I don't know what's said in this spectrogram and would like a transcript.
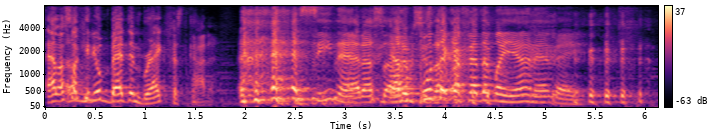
Ela só queria o bed and breakfast, cara. É sim, né? Era Era, só- o ela puta café da manhã, né, velho?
